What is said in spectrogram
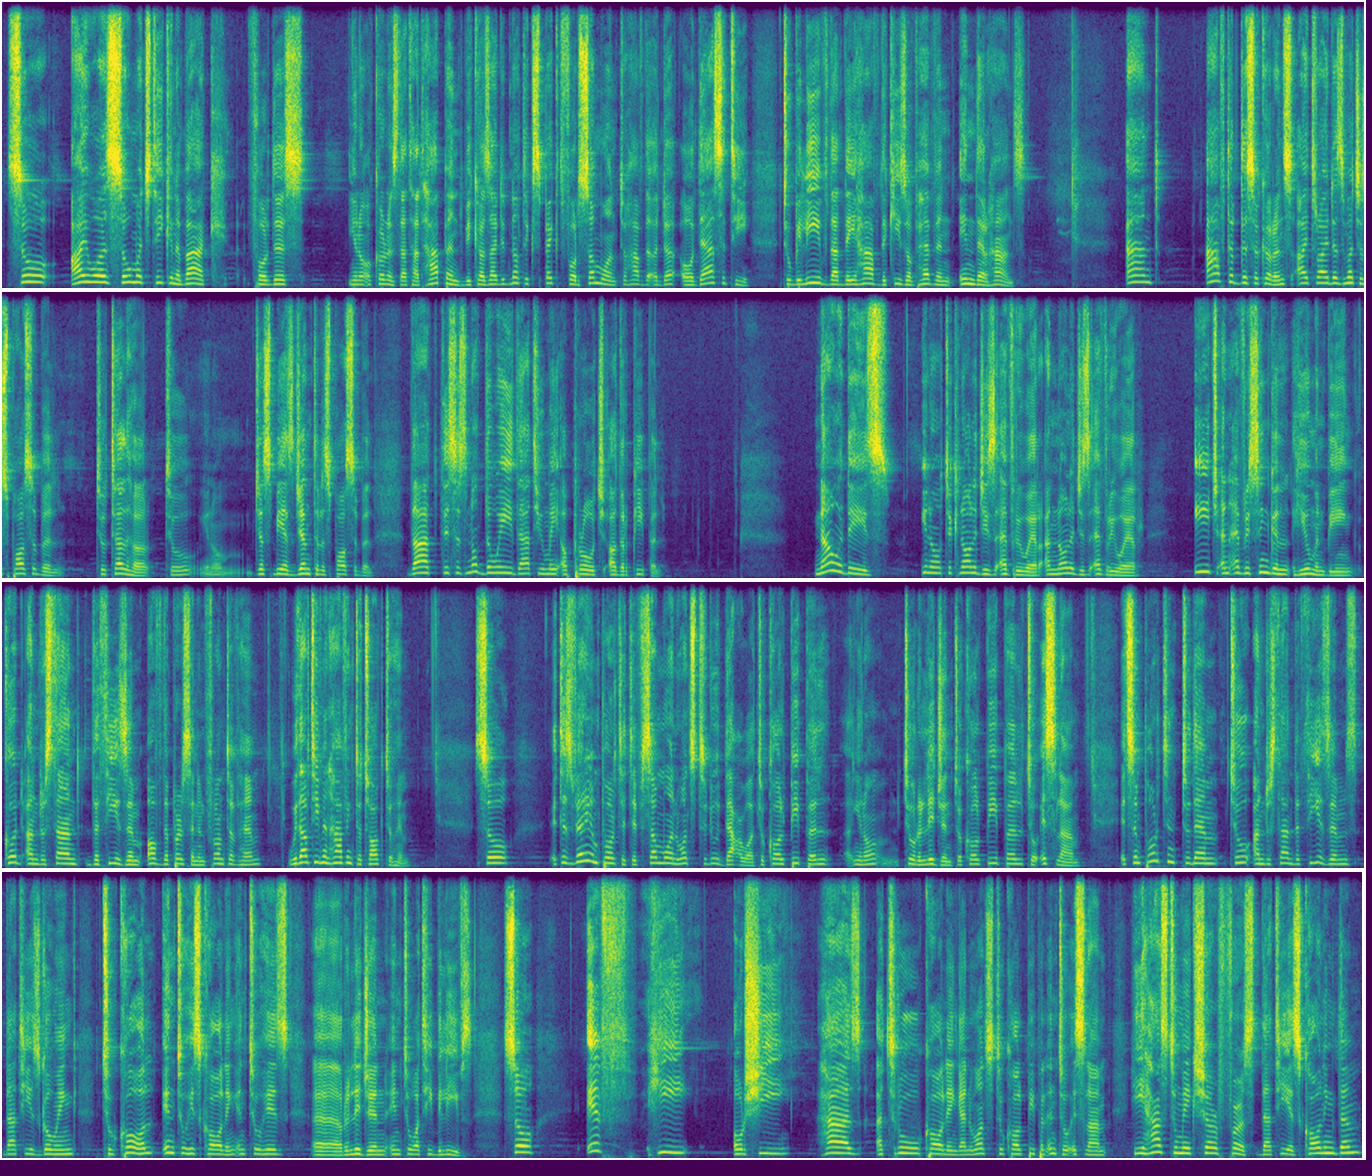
So I was so much taken aback for this you know occurrence that had happened because I did not expect for someone to have the audacity to believe that they have the keys of heaven in their hands. And after this occurrence, I tried as much as possible to tell her to, you know, just be as gentle as possible, that this is not the way that you may approach other people. Nowadays, you know, technology is everywhere and knowledge is everywhere. Each and every single human being could understand the theism of the person in front of him without even having to talk to him. So, it is very important if someone wants to do da'wah, to call people, uh, you know, to religion, to call people to Islam, it's important to them to understand the theisms that he is going to call into his calling, into his uh, religion, into what he believes. So, if he or she has a true calling and wants to call people into Islam, he has to make sure first that he is calling them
